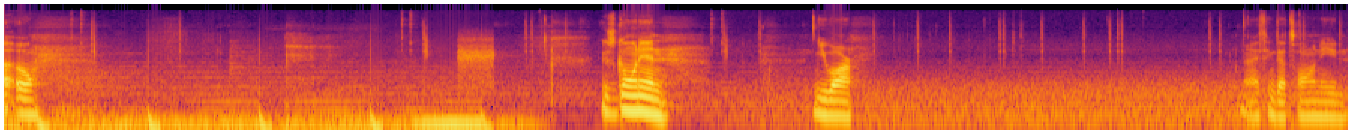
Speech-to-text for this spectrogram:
Uh-oh. Who's going in? You are. I think that's all I need.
